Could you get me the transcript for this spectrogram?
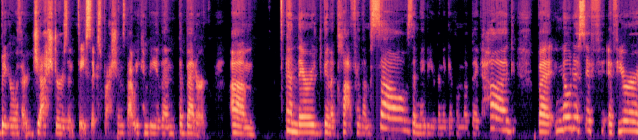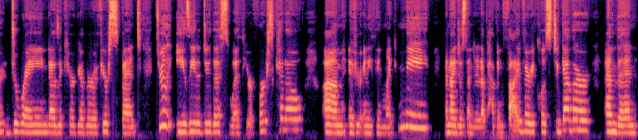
bigger with our gestures and face expressions that we can be, then the better. Um, and they're going to clap for themselves and maybe you're going to give them a big hug but notice if if you're drained as a caregiver if you're spent it's really easy to do this with your first kiddo um, if you're anything like me and i just ended up having five very close together and then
